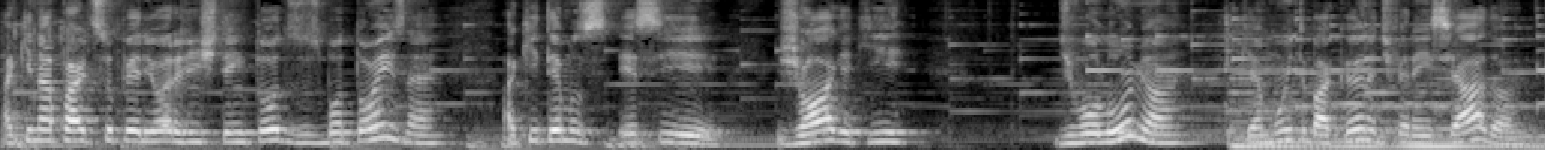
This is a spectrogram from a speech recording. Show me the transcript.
Aqui na parte superior a gente tem todos os botões, né? Aqui temos esse jogue aqui de volume, ó, que é muito bacana, diferenciado, ó.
